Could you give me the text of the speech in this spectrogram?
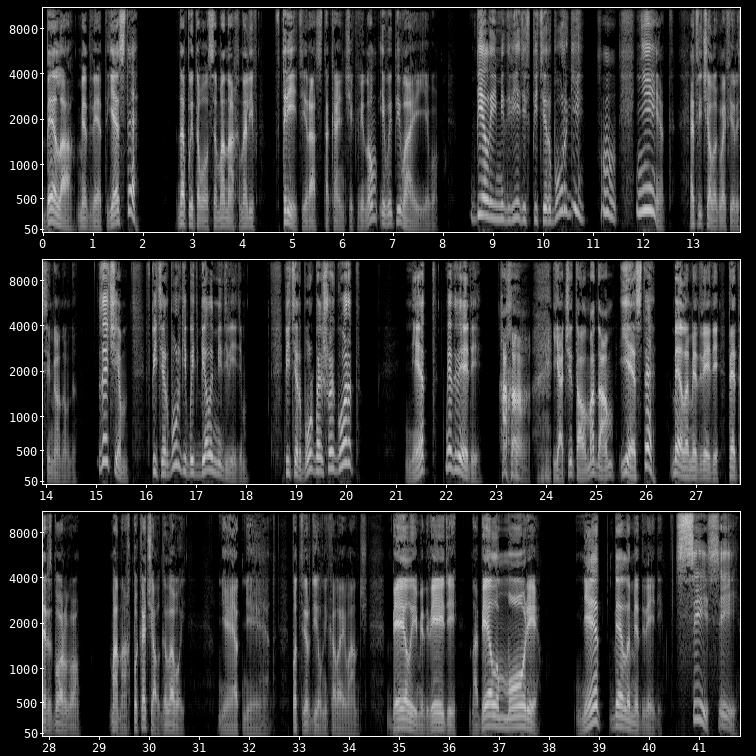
Бела медведь есте? — допытывался монах, налив в третий раз стаканчик вином и выпивая его. — Белые медведи в Петербурге? Хм, нет, — отвечала Глафира Семеновна. — Зачем в Петербурге быть белым медведем? Петербург — большой город. — Нет, медведи. Ха-ха! Я читал, мадам, есте бело медведи Петербургу. Монах покачал головой. «Нет, нет», — подтвердил Николай Иванович, — «белые медведи на Белом море». «Нет, белые медведи». «Си, си».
